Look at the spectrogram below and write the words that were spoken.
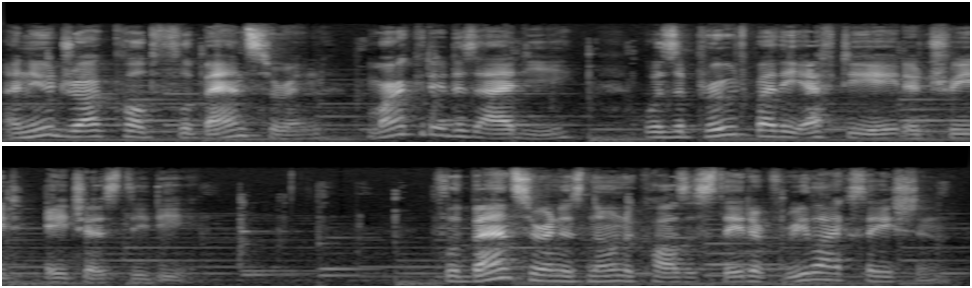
a new drug called flibanserin, marketed as Addyi, was approved by the FDA to treat HSDD. Flibanserin is known to cause a state of relaxation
